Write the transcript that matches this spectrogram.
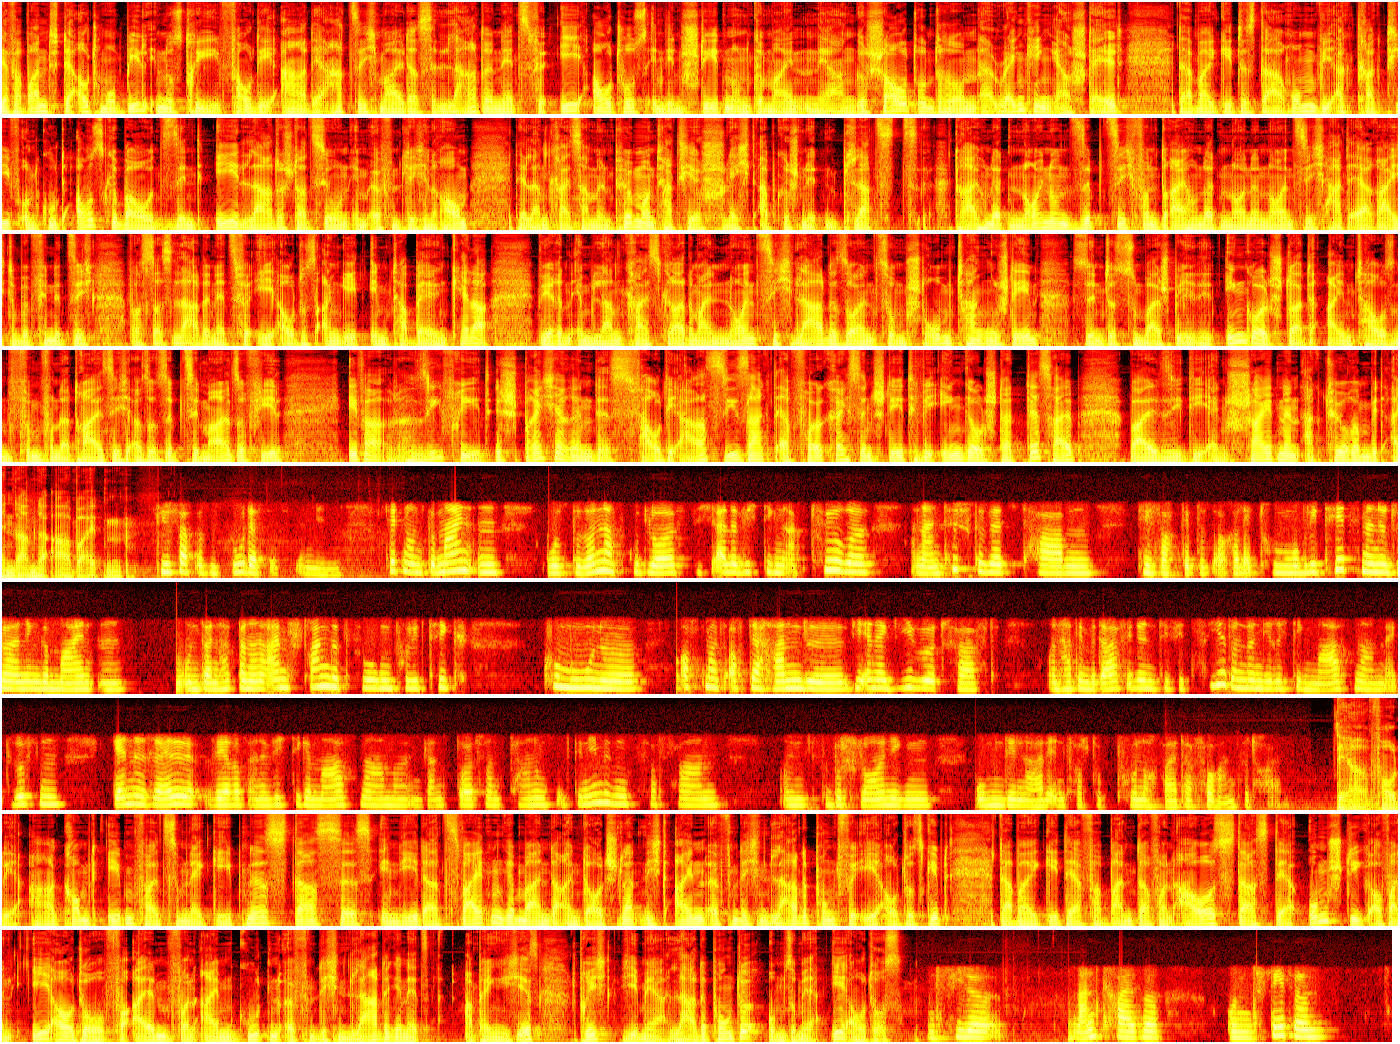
Der Verband der Automobilindustrie VDA, der hat sich mal das Ladenetz für E-Autos in den Städten und Gemeinden näher angeschaut und so ein Ranking erstellt. Dabei geht es darum, wie attraktiv und gut ausgebaut sind E-Ladestationen im öffentlichen Raum. Der Landkreis Hameln-Pyrmont hat hier schlecht abgeschnitten. Platz 379 von 399 hat er erreicht und befindet sich, was das Ladenetz für E-Autos angeht, im Tabellenkeller. Während im Landkreis gerade mal 90 Ladesäulen zum Stromtanken stehen, sind es zum Beispiel in Ingolstadt 1530, also 17 Mal so viel. Eva Siegfried ist Sprecherin des VDAs. Sie sagt, erfolgreich sind Städte wie Ingolstadt deshalb, weil sie die entscheidenden Akteure miteinander arbeiten. Vielfach ist es so, dass es in den Städten und Gemeinden, wo es besonders gut läuft, sich alle wichtigen Akteure an einen Tisch gesetzt haben. Vielfach gibt es auch Elektromobilitätsmanager in den Gemeinden. Und dann hat man an einem Strang gezogen, Politik, Kommune, oftmals auch der Handel, die Energiewirtschaft und hat den Bedarf identifiziert und dann die richtigen Maßnahmen ergriffen. Generell wäre es eine wichtige Maßnahme, in ganz Deutschland Planungs- und Genehmigungsverfahren um, zu beschleunigen, um die Ladeinfrastruktur noch weiter voranzutreiben. Der VDA kommt ebenfalls zum Ergebnis, dass es in jeder zweiten Gemeinde in Deutschland nicht einen öffentlichen Ladepunkt für E-Autos gibt. Dabei geht der Verband davon aus, dass der Umstieg auf ein E-Auto vor allem von einem guten öffentlichen Ladegenetz abhängig ist. Sprich, je mehr Ladepunkte, umso mehr E-Autos. Und viele Landkreise und Städte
